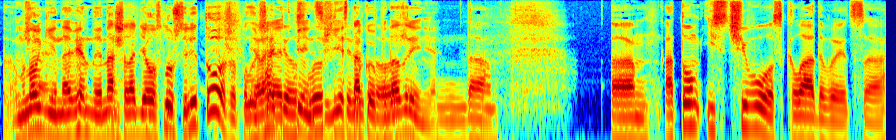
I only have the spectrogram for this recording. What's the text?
получают. Многие, наверное, наши радиослушатели тоже получают пенсию. Есть такое тоже. подозрение. Да. О том, из чего складываются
